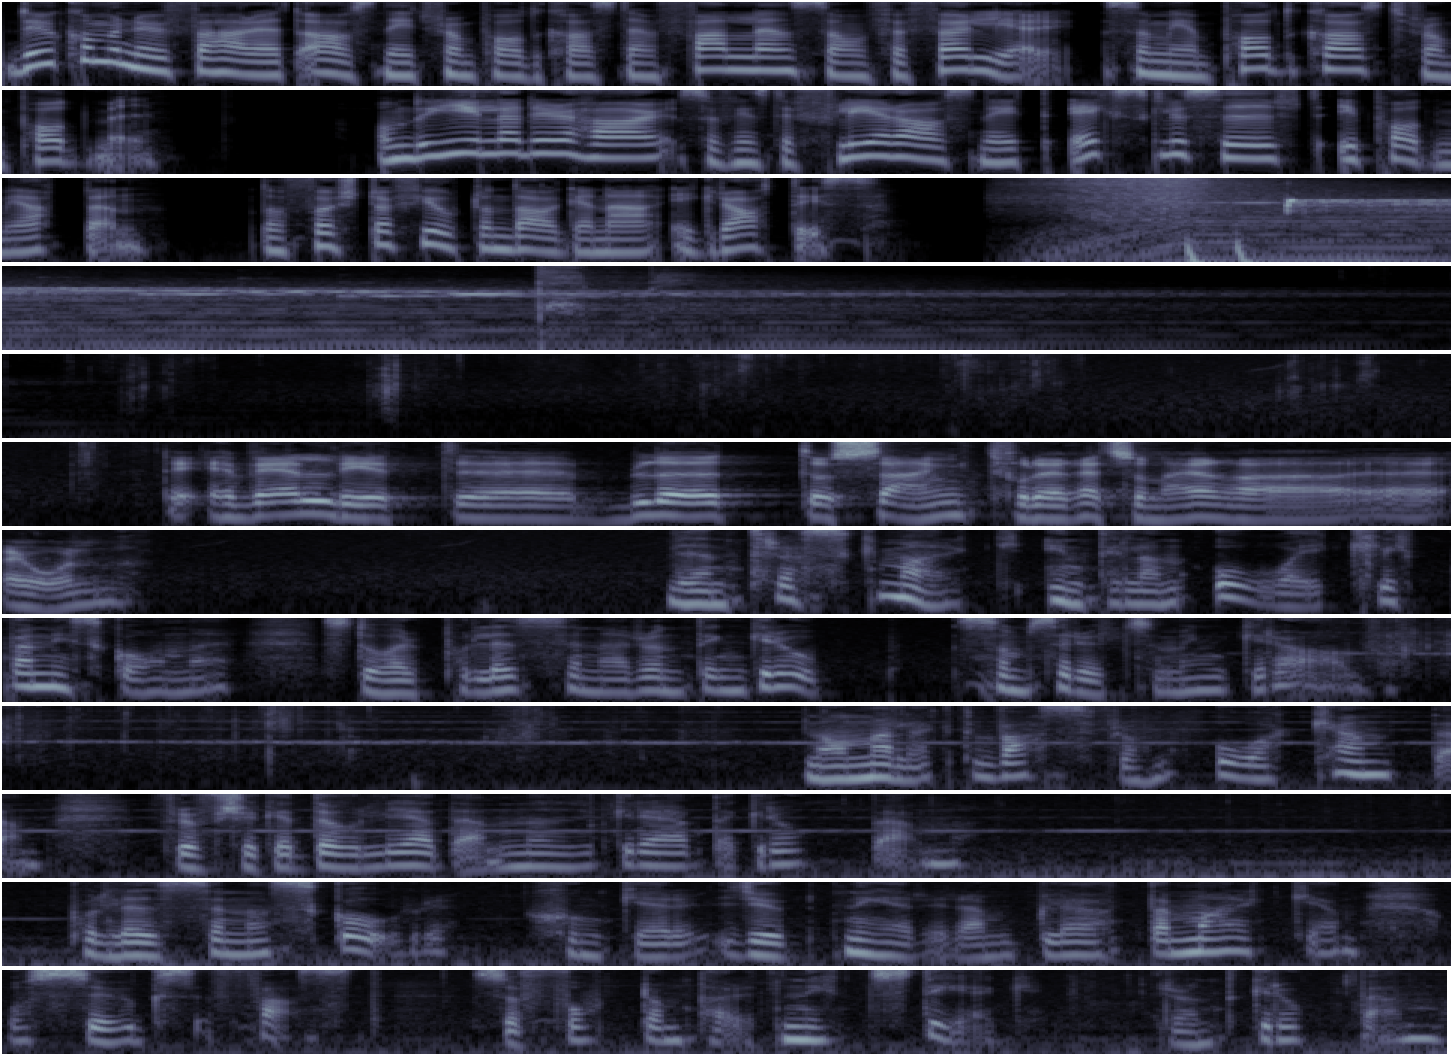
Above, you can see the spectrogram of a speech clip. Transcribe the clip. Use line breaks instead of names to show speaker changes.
Du kommer nu få höra ett avsnitt från podcasten Fallen som förföljer, som är en podcast från Podme. Om du gillar det du hör så finns det fler avsnitt exklusivt i podme appen De första 14 dagarna är gratis.
Det är väldigt eh, blött och sankt för det är rätt så nära eh, ån.
Vid en träskmark intill en å i Klippan i Skåne står poliserna runt en grop som ser ut som en grav. Någon har lagt vass från åkanten för att försöka dölja den nygrävda gropen. Polisernas skor sjunker djupt ner i den blöta marken och sugs fast så fort de tar ett nytt steg runt gropen.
